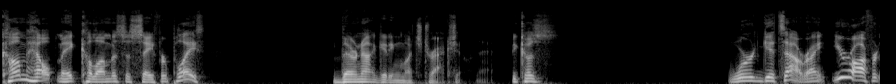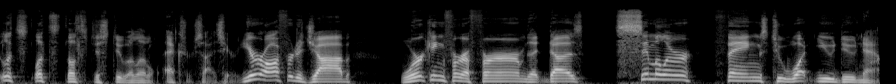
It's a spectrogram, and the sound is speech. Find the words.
Come help make Columbus a safer place. They're not getting much traction on that because word gets out, right? You're offered let's let's let's just do a little exercise here. You're offered a job working for a firm that does similar things to what you do now.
